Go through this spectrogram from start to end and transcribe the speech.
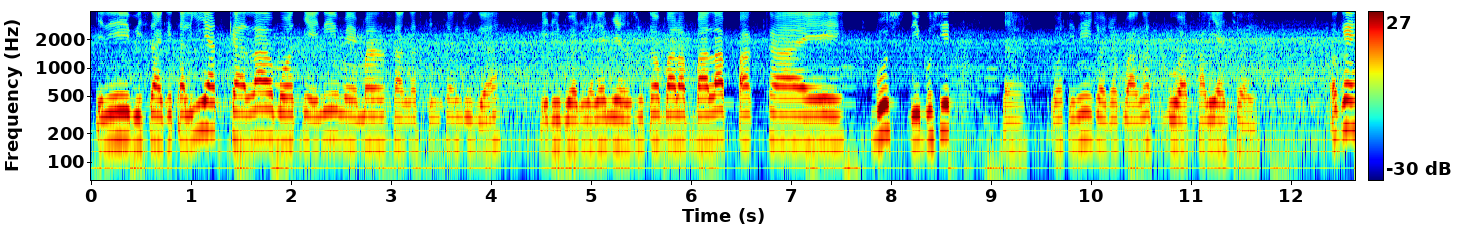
Jadi bisa kita lihat kalau modnya ini memang sangat kencang juga. Jadi buat kalian yang suka balap-balap pakai bus di busit, nah mod ini cocok banget buat kalian coy. Oke,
